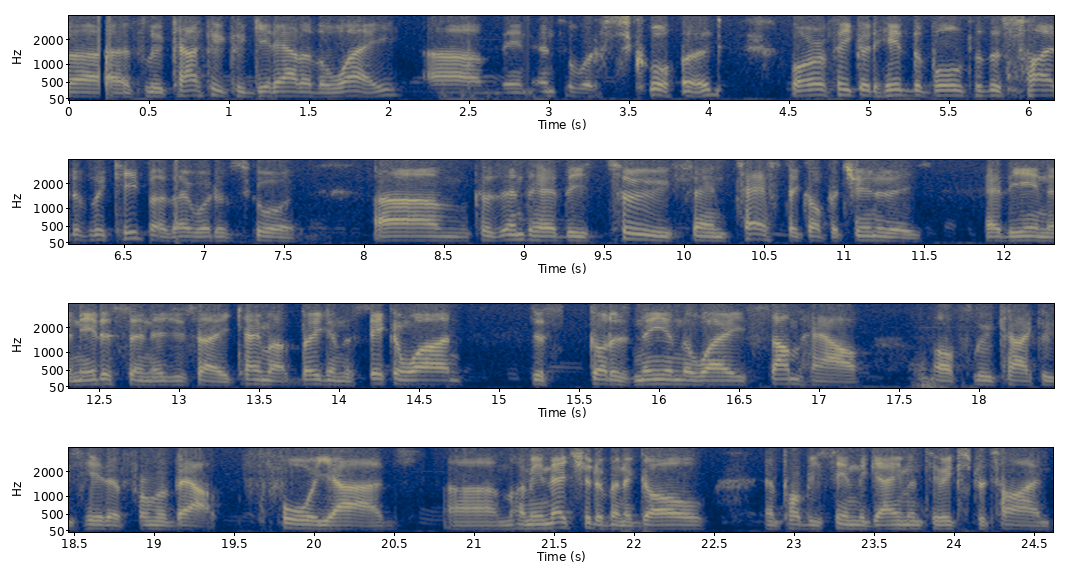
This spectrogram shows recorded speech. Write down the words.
uh, if Lukaku could get out of the way, um, then Inter would have scored. Or if he could head the ball to the side of the keeper, they would have scored. Because um, Inter had these two fantastic opportunities at the end. And Ederson, as you say, came up big in the second one, just got his knee in the way somehow of Lukaku's header from about four yards. Um, I mean, that should have been a goal and probably send the game into extra time.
